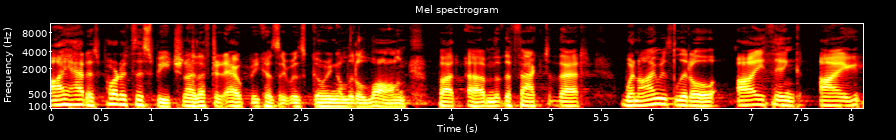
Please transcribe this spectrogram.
I had as part of the speech, and I left it out because it was going a little long, but um, the fact that when I was little, I think I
